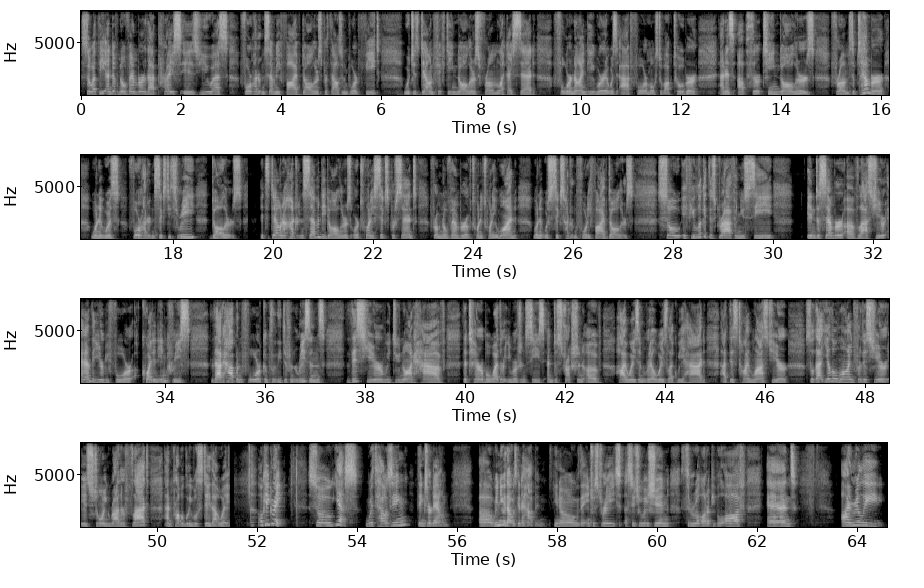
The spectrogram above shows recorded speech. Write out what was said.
So at the end of November, that price is US $475 per thousand board feet, which is down $15 from, like I said, 490 where it was at for most of October, and is up $13 from September when it was $463. It's down $170 or 26% from November of 2021 when it was $645. So if you look at this graph and you see in December of last year and the year before quite an increase. That happened for completely different reasons. This year, we do not have the terrible weather emergencies and destruction of highways and railways like we had at this time last year. So that yellow line for this year is showing rather flat and probably will stay that way. Okay, great. So yes, with housing, things are down uh, we knew that was going to happen. You know, the interest rate situation threw a lot of people off. And I really,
